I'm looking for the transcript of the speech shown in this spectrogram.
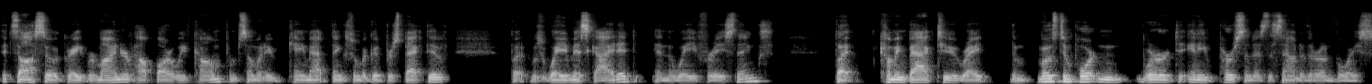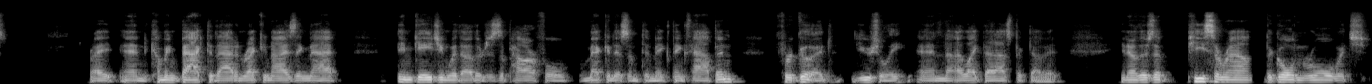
It's also a great reminder of how far we've come from someone who came at things from a good perspective, but was way misguided in the way he phrased things. But coming back to, right, the most important word to any person is the sound of their own voice right? And coming back to that and recognizing that engaging with others is a powerful mechanism to make things happen for good, usually. And I like that aspect of it. You know, there's a piece around the golden rule, which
